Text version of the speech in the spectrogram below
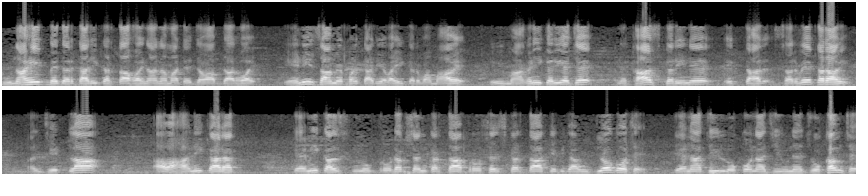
ગુનાહિત બેદરકારી કરતા હોય નાના માટે જવાબદાર હોય, એની સામે પણ કાર્યવાહી કરવામાં આવે એવી માગણી કરીએ છીએ અને ખાસ કરીને એક તાર સર્વે કરાવી અને જેટલા આવા હાનિકારક કેમિકલ્સનું પ્રોડક્શન કરતા, પ્રોસેસ કરતા કે બીજા ઉદ્યોગો છે જેનાથી લોકોના જીવને જોખમ છે,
